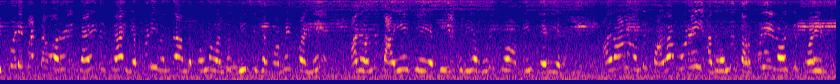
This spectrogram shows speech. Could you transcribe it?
இப்படிப்பட்ட ஒரு கைடுக்கு எப்படி வந்து அந்த பொண்ணு வந்து தீசிஸை சப்மிட் பண்ணி அது வந்து இந்த ஐஐடி பிஹெச்டியை முடிக்கும் அப்படின்னு தெரியல. அதனால வந்து பல முறை அது வந்து தற்கொலை நோக்கி போயிருக்கு.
